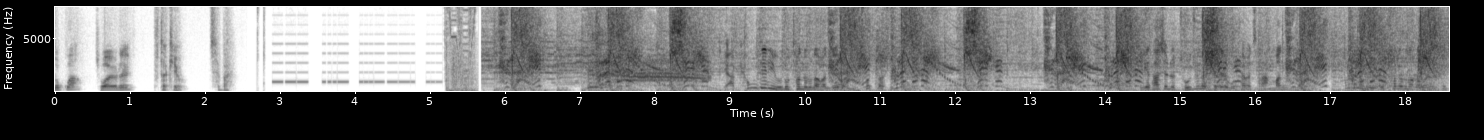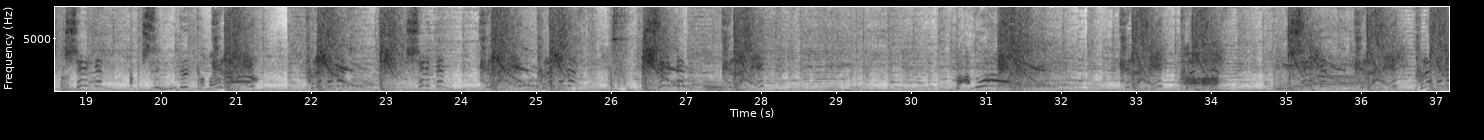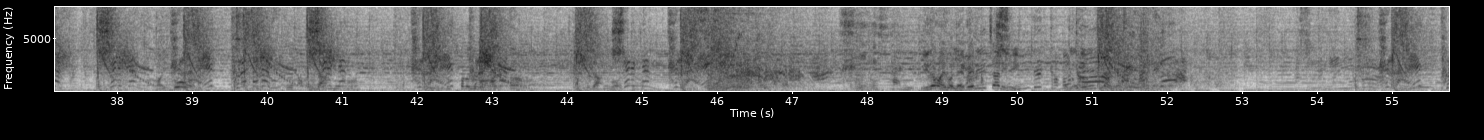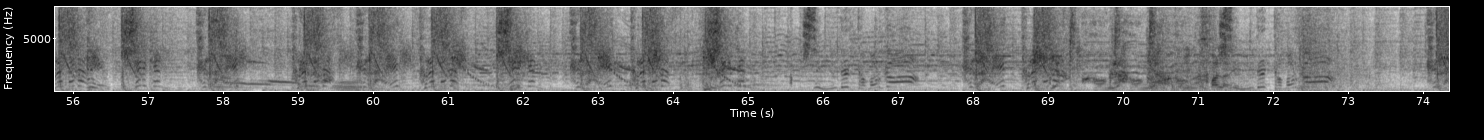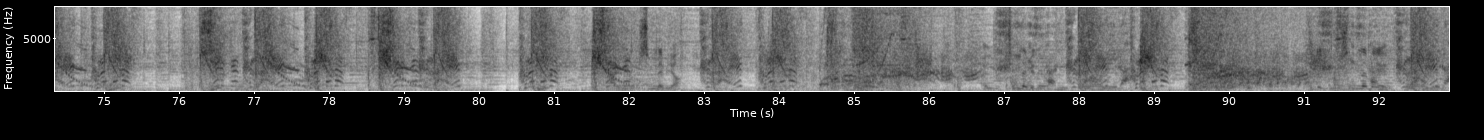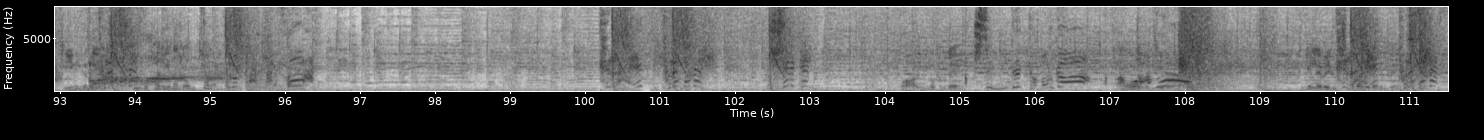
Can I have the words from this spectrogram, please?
구독과 좋아요를 부탁해요. 제발. 야 평대리 요도탄으로 나간대요. 미쳤다 진짜. 이게 사실은 조준을 제대로 못하면 잘 안 맞는데 평대리 요도탄으로 나가면 괜찮은데. 신드 더머리. 아! 무기 털어놓은 거니까 나쁘지 않은 것 같아요 리더가 이거 레벨 1짜리니? 레벨 1짜리야? 더 빨라요. 60렙이야? 아니 60렙이네요. 근데 60렙에 일이 근데 7판이긴 한데 엄청 약하네 와 이거 근데 방어하는 딜을 이게 레벨 60짜리거든데.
